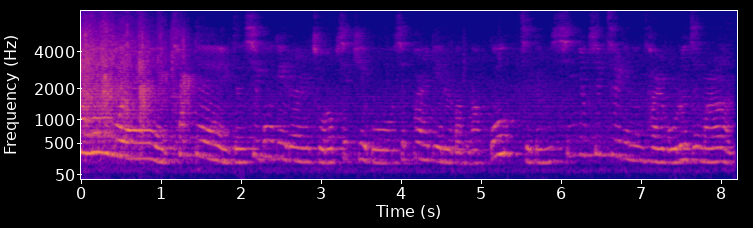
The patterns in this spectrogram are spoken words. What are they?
창원고에 첫해 이제 15기를 졸업시키고 18기를 만났고 지금 16, 17기는 잘 모르지만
